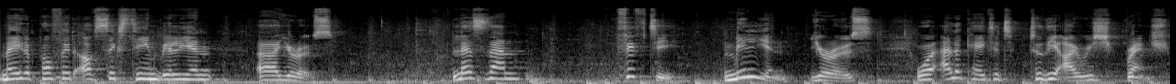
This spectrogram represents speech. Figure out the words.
made a profit of 16 billion uh, euros. Less than 50 million euros were allocated to the Irish branch.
